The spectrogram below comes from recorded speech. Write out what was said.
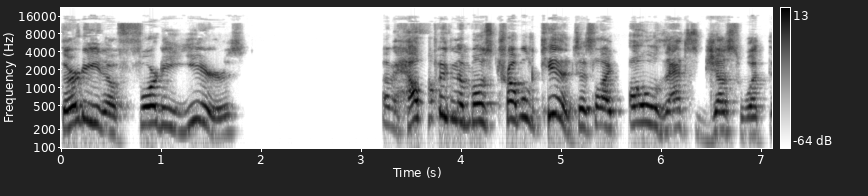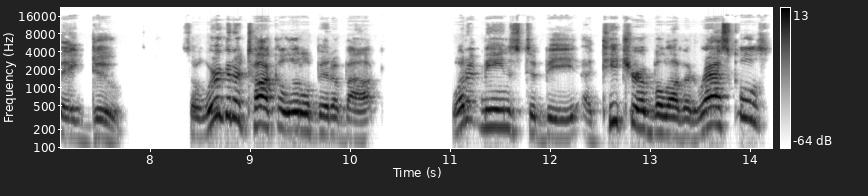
30 to 40 years of helping the most troubled kids. It's like, oh, that's just what they do. So, we're going to talk a little bit about what it means to be a teacher of beloved rascals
